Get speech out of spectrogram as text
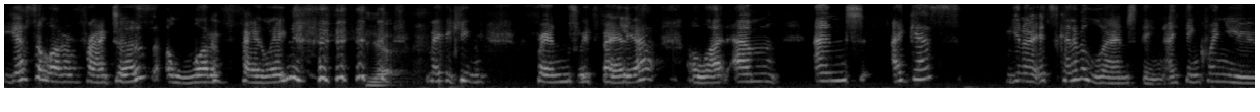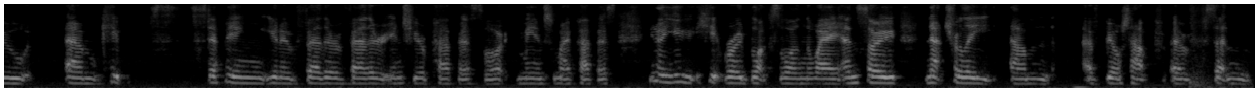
yes, a lot of practice, a lot of failing. yeah. Making friends with failure a lot. Um, and I guess you know it's kind of a learned thing. I think when you um, keep stepping you know further and further into your purpose or me into my purpose you know you hit roadblocks along the way. And so naturally um, i've built up a certain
